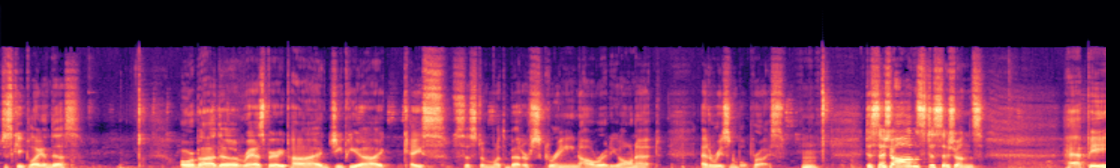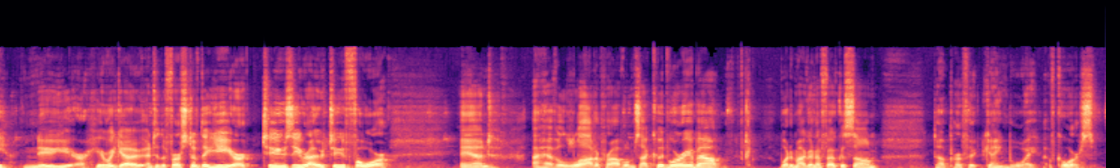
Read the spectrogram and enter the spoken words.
Just keep playing this? Or buy the Raspberry Pi GPI case system with a better screen already on it at a reasonable price? Hmm. Decisions, decisions. Happy New Year. Here we go into the first of the year 2024. And I have a lot of problems I could worry about. What am I going to focus on? The perfect Game Boy, of course.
